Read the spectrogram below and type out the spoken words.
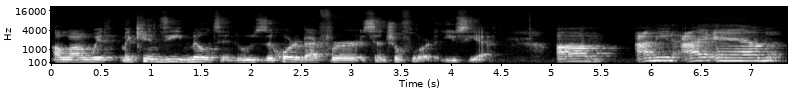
along with McKenzie Milton, who's the quarterback for Central Florida, UCF. Um, I mean, I am,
